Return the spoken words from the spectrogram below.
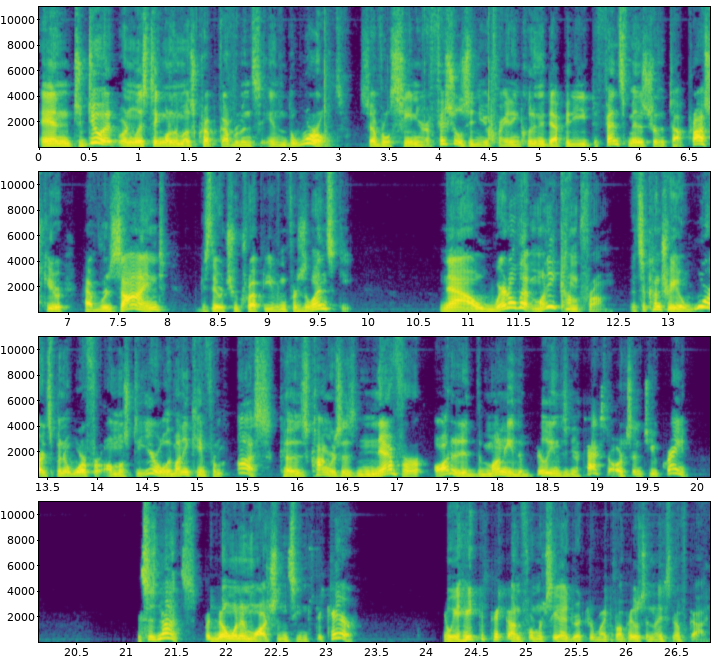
And to do it, we're enlisting one of the most corrupt governments in the world. Several senior officials in Ukraine, including the deputy defense minister and the top prosecutor, have resigned because they were too corrupt even for Zelensky. Now, where'd all that money come from? It's a country at war. It's been at war for almost a year. Well, the money came from us because Congress has never audited the money, the billions in your tax dollars sent to Ukraine. This is nuts, but no one in Washington seems to care. And we hate to pick on former CIA Director Mike Pompeo, who's a nice enough guy.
